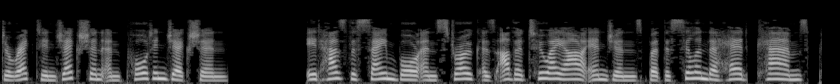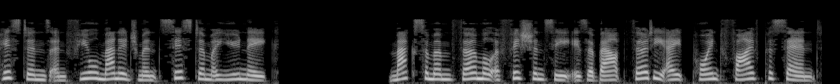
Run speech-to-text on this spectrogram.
direct injection and port injection. It has the same bore and stroke as other 2AR engines but the cylinder head, cams, pistons and fuel management system are unique. Maximum thermal efficiency is about 38.5%.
